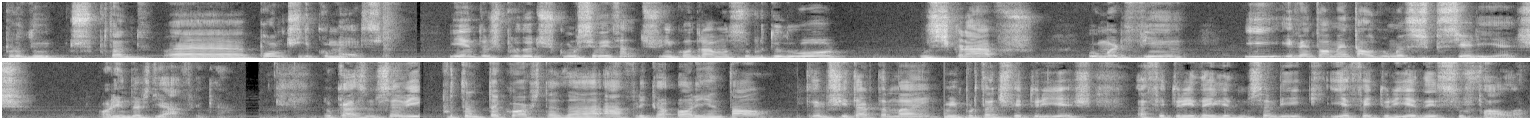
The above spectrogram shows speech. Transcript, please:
produtos, portanto, uh, pontos de comércio. E entre os produtos comercializados encontravam sobretudo o ouro, os escravos, o marfim e, eventualmente, algumas especiarias oriundas de África. No caso de Moçambique, portanto, da costa da África Oriental, podemos citar também importantes feitorias a feitoria da ilha de Moçambique e a feitoria de Sofala.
